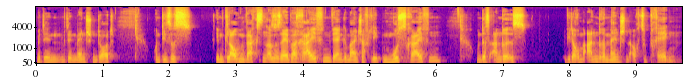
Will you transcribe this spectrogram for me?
mit den, mit den Menschen dort. Und dieses im Glauben wachsen, also selber reifen, wer in Gemeinschaft lebt, muss reifen. Und das andere ist wiederum andere Menschen auch zu prägen.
